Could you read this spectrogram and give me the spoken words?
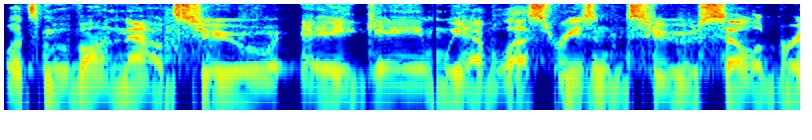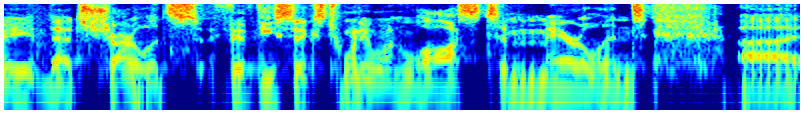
Let's move on now to a game we have less reason to celebrate. That's Charlotte's 56 21 loss to Maryland uh,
